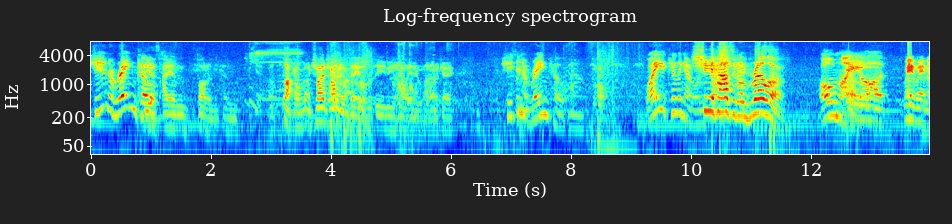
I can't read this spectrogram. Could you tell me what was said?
She's in a raincoat. Yes, I am foreign and. Oh, fuck! I'm, I'm trying trying to invade the, the Italian Empire. Okay. She's in a raincoat now. Why are you killing her? She has an umbrella. Oh my Hey. god! Wait, wait a minute.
